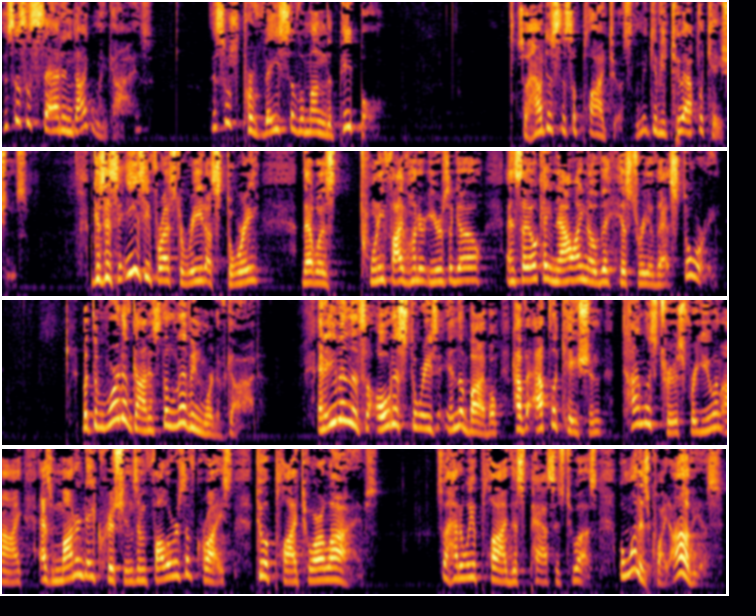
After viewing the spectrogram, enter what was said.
This is a sad indictment, guys. This was pervasive among the people. So how does this apply to us? Let me give you two applications. Because it's easy for us to read a story that was 2,500 years ago and say, okay, now I know the history of that story. But the Word of God is the living Word of God. And even the oldest stories in the Bible have application, timeless truths for you and I as modern day Christians and followers of Christ to apply to our lives. So how do we apply this passage to us? Well, one is quite obvious.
